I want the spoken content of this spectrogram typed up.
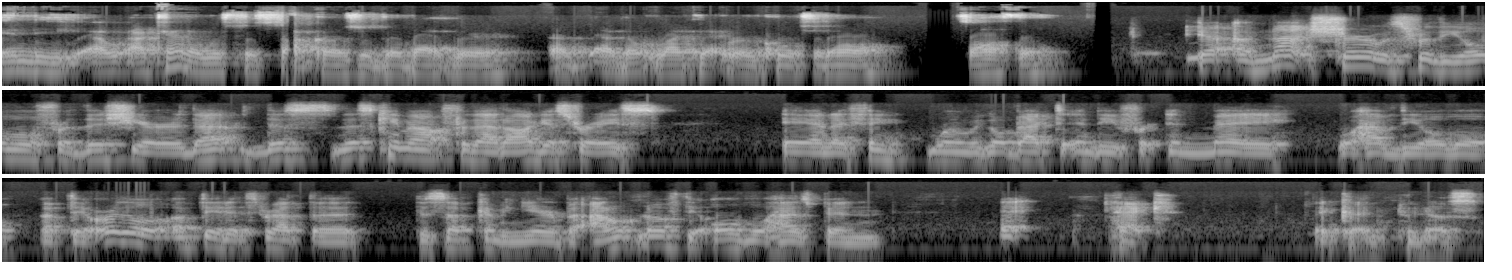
Indy. I, I kind of wish the stock cars would go back there. I, I don't like that road course at all. It's awful. Yeah, I'm not sure it was for the oval for this year. That this this came out for that August race, and I think when we go back to Indy for in May, we'll have the oval update, or they'll update it throughout the this upcoming year. But I don't know if the oval has been. eh, Heck, it could. Who knows?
